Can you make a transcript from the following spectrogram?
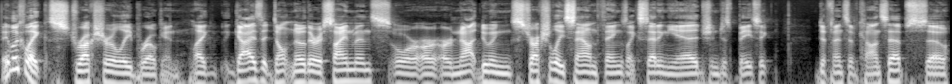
they look like structurally broken, like guys that don't know their assignments or are not doing structurally sound things like setting the edge and just basic defensive concepts. So.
